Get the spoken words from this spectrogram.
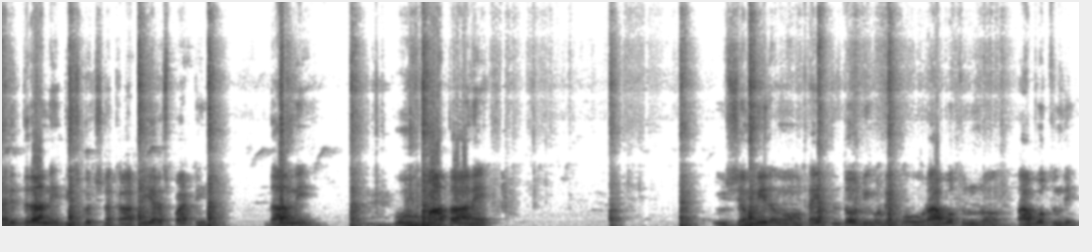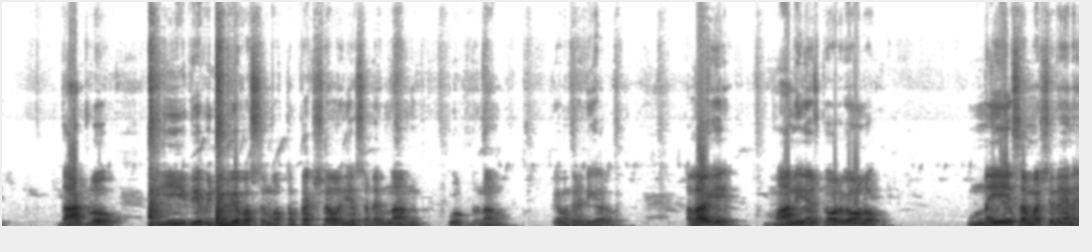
దరిద్రాన్ని తీసుకొచ్చిన టీఆర్ఎస్ పార్టీ దాన్ని భూమాత అనే విషయం మీద టైటిల్ రేపు రాబోతున్న రాబోతుంది. దాంట్లో ఈ రెవెన్యూ వ్యవస్థను మొత్తం ప్రక్షాళన చేస్తాడని నేను కోరుకుంటున్నాను రేవంత్ రెడ్డి గారు. అలాగే మా నియోజకవర్గంలో ఉన్న ఏ సమస్యనైనా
